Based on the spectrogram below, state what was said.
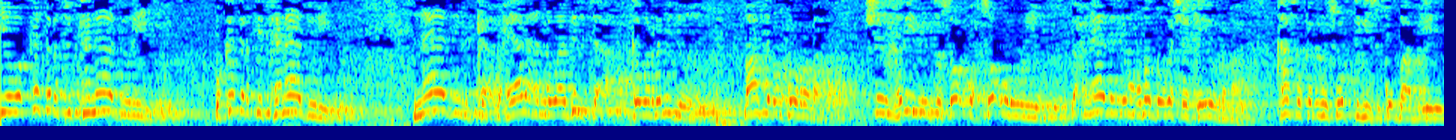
Iyo wakarati tanaaduri naadirka waxyaalaha nawaadirta ah ka warramidooda. Maantana wuxuu rabaa shay hariib inta wax soo ururiyo wax naadir inuu ummadda uga sheekeeyuu rabaa. Kaasoo kale inuusan waqtigiisa ku baabi'inin.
